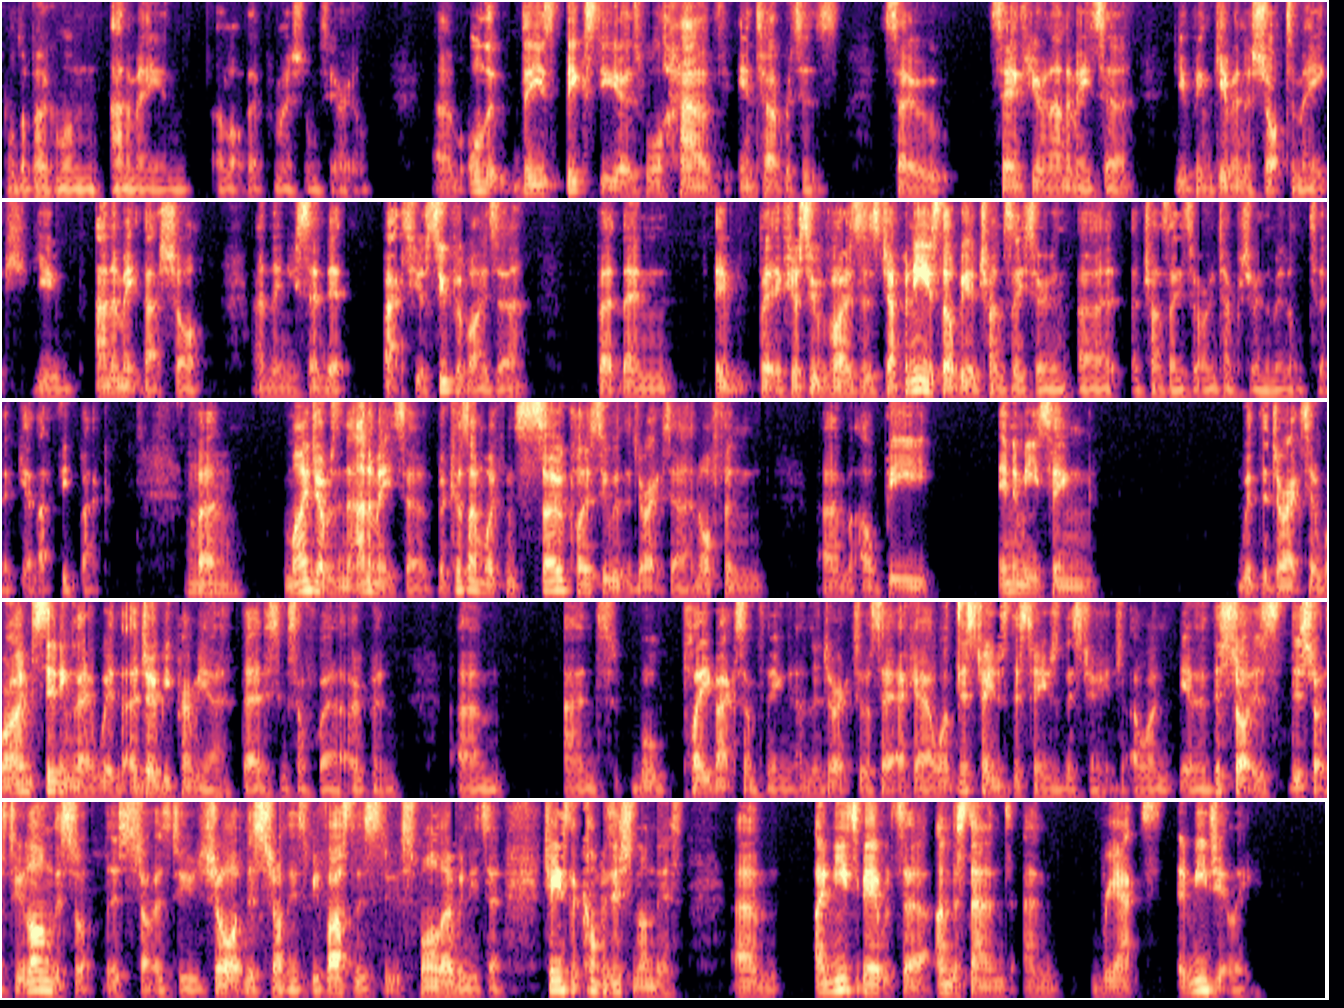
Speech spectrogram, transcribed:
or the Pokemon anime and a lot of their promotional material. Um, all the, these big studios will have interpreters. So, say if you're an animator, you've been given a shot to make, you animate that shot, and then you send it back to your supervisor. But then, if, but if your supervisor is Japanese, there'll be a translator, uh, a translator or interpreter in the middle to get that feedback. Mm. But my job as an animator, because I'm working so closely with the director, and often um, I'll be in a meeting with the director where I'm sitting there with Adobe Premiere, the editing software, open, um, and we'll play back something, and the director will say, "Okay, I want this change, this change, this change. I want, you know, this shot is this shot is too long, this shot this shot is too short, this shot needs to be faster, this is too smaller. We need to change the composition on this." Um, I need to be able to understand and react immediately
